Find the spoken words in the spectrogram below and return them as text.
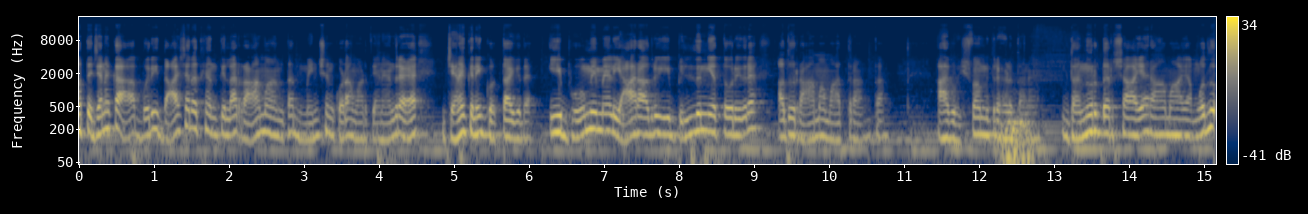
ಮತ್ತು ಜನಕ ಬರೀ ದಾಶರಥಿ ಅಂತಿಲ್ಲ, ರಾಮ ಅಂತ ಮೆನ್ಷನ್ ಕೂಡ ಮಾಡ್ತಾನೆ ಅಂದರೆ ಜನಕನಿಗೆ ಗೊತ್ತಾಗಿದೆ. ಈ ಭೂಮಿ ಮೇಲೆ ಯಾರಾದರೂ ಈ ಬಿಲ್ಲನ್ನು ಎತ್ತೋರಿದ್ರೆ ಅದು ರಾಮ ಮಾತ್ರ ಅಂತ. ಆಗ ವಿಶ್ವಾಮಿತ್ರ ಹೇಳ್ತಾನೆ, ಧನುರ್ದರ್ಶಾಯ ರಾಮಾಯ. ಮೊದಲು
